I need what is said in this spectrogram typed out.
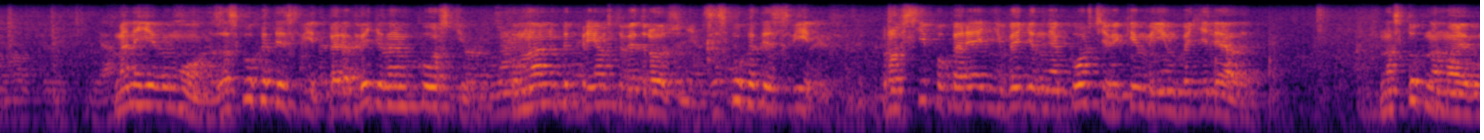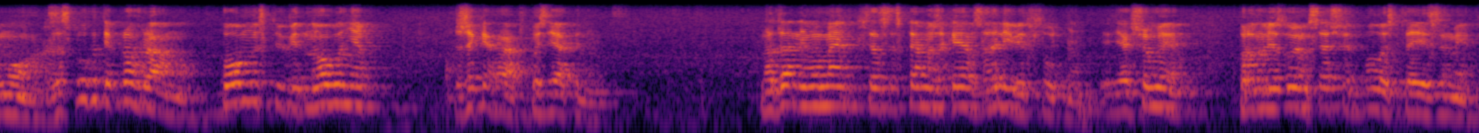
в мене є вимога заслухати звіт перед виділенням коштів комунальному підприємству відродження, заслухати звіт про всі попередні виділення коштів, які ми їм виділяли. Наступна моя вимога заслухати програму повністю відновлення ЖКГ в Козятині. На даний момент ця система ЖКГ взагалі відсутня. Якщо ми проаналізуємо все, що відбулося цієї зими.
